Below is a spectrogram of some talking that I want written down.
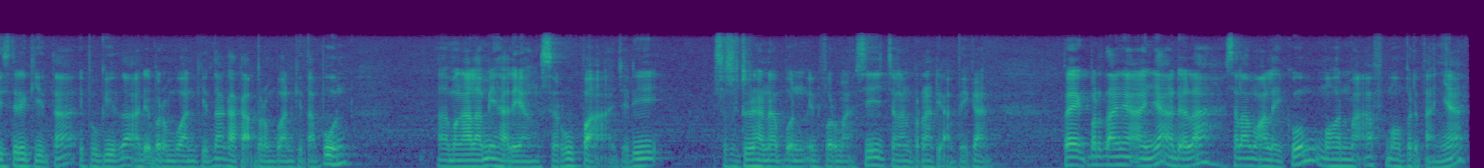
istri kita, ibu kita, adik perempuan kita, kakak perempuan kita pun e, mengalami hal yang serupa. Jadi sesederhana pun informasi jangan pernah diabaikan. Baik, pertanyaannya adalah Assalamualaikum, mohon maaf mau bertanya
